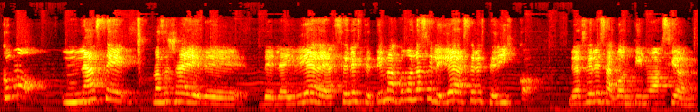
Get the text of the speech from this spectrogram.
¿cómo nace, más allá de, la idea de hacer este tema, cómo nace la idea de hacer este disco? De hacer esa continuación.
